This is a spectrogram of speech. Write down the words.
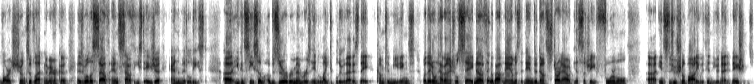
large chunks of Latin America, as well as South and Southeast Asia and the Middle East. Uh, you can see some observer members in light blue. That is, they come to meetings, but they don't have an actual say. Now, the thing about NAM is that NAM did not start out as such a formal uh, institutional body within the United Nations.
